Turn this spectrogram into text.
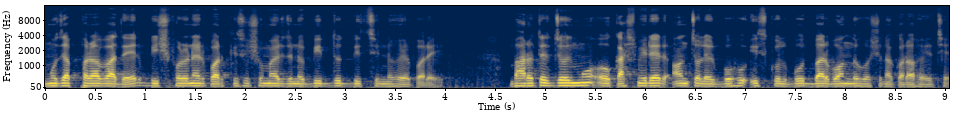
মুজাফফরাবাদের বিস্ফোরণের পর কিছু সময়ের জন্য বিদ্যুৎ বিচ্ছিন্ন হয়ে পড়ে। ভারতের জম্মু ও কাশ্মীরের অঞ্চলের বহু স্কুল বুধবার বন্ধ ঘোষণা করা হয়েছে।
